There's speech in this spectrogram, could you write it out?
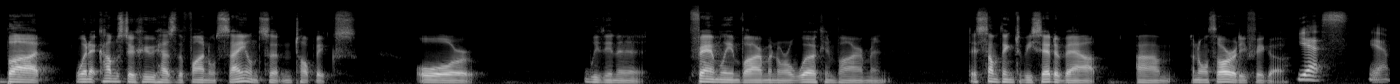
But when it comes to who has the final say on certain topics or within a family environment or a work environment, there's something to be said about um, an authority figure. Yes yeah.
